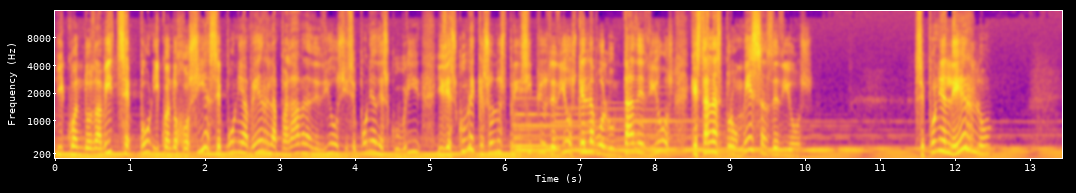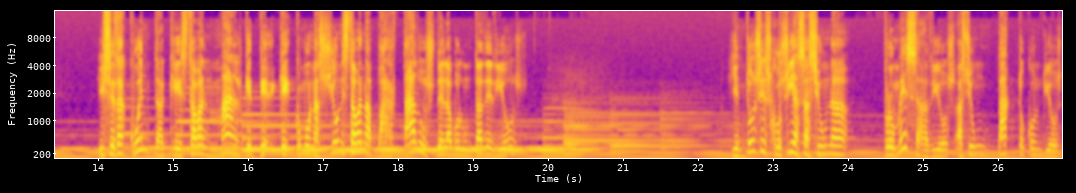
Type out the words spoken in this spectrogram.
Y cuando David se pone, y cuando Josías se pone a ver la palabra de Dios y se pone a descubrir, y descubre que son los principios de Dios, que es la voluntad de Dios, que están las promesas de Dios, se pone a leerlo y se da cuenta que estaban mal, que, que como nación estaban apartados de la voluntad de Dios. Y entonces Josías hace una promesa a Dios, hace un pacto con Dios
